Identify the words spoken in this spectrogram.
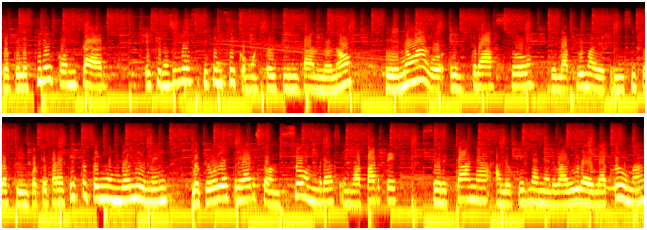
Lo que les quiero contar es que nosotros, fíjense cómo estoy pintando, ¿no? Eh, no hago el trazo de la pluma de principio a fin, porque para que esto tenga un volumen, lo que voy a crear son sombras en la parte cercana a lo que es la nervadura de la pluma,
